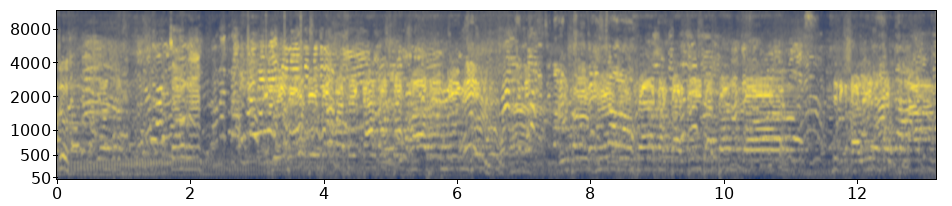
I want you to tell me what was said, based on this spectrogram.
Duh. Informasikan untuk hari Minggu. Ibu-ibu bisa berbagi datang ke sini kembali untuk senam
